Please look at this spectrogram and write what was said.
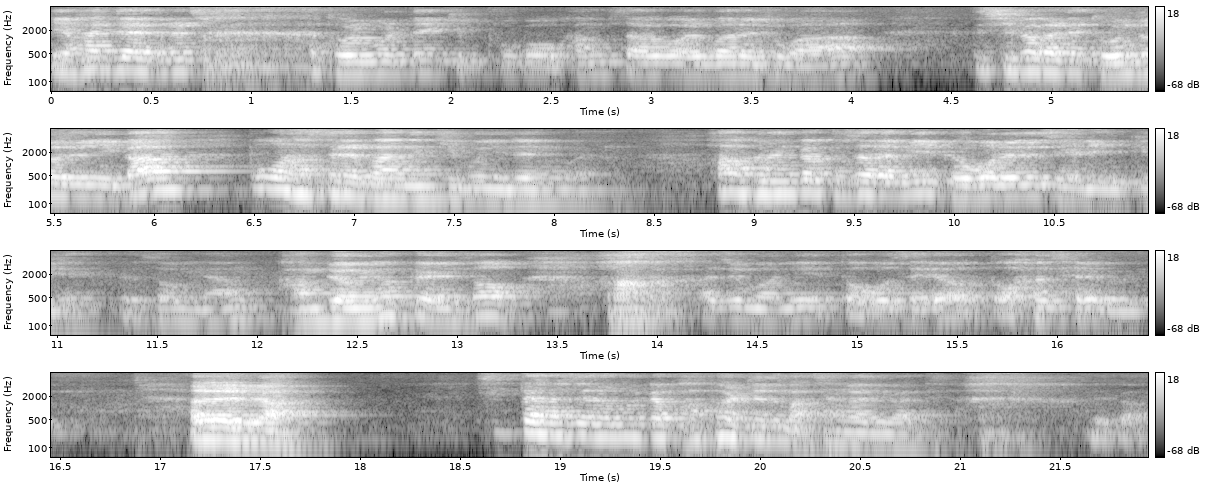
이 환자들을 잘 돌볼 때 기쁘고 감사하고 얼마나 좋아 집에 갈 때 돈도 주니까 보너스를 받는 기분이 되는 거야 아 그러니까 그 사람이 병원에도 제일 인기래. 그래서 그냥 간병인 협회에서 아, 아주머니 또 오세요 또 오세요. 할렐루야. 식당에서 여러분 우리가 밥할 때도 마찬가지 같아. 하, 내가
